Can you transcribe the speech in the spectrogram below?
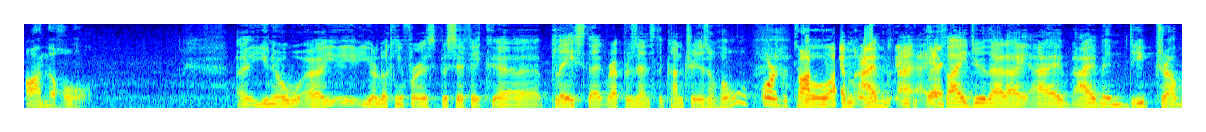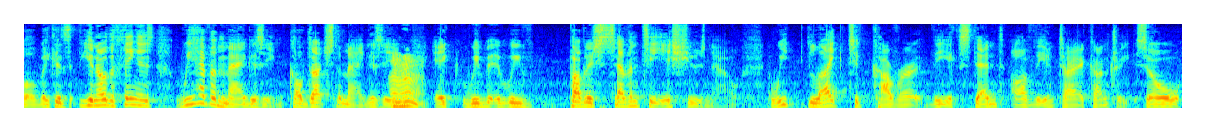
on the whole. Uh, you know, uh, you're looking for a specific uh, place that represents the country as a whole, or the top. Oh, I'm, I'm, I, if I do that, I, I, I'm in deep trouble because you know the thing is, we have a magazine called Dutch the Magazine. Mm-hmm. It, we've we've published 70 issues now. We like to cover the extent of the entire country, so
